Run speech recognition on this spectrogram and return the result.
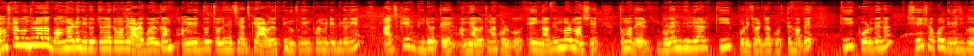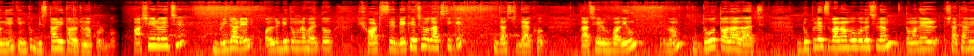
নমস্কার বন্ধুরা দা বঙ্গার্ডেন ইউটিউব চ্যানেলে তোমাদের আরও ওয়েলকাম আমি বিদ্যুৎ, চলে এসেছি আজকে আরও একটি নতুন ইনফরমেটিভ ভিডিও নিয়ে। আজকের ভিডিওতে আমি আলোচনা করব, এই নভেম্বর মাসে তোমাদের বোগেনভিলিয়ার কী পরিচর্যা করতে হবে, কি করবে না, সেই সকল জিনিসগুলো নিয়ে কিন্তু বিস্তারিত আলোচনা করব। পাশেই রয়েছে ব্রিজা রেড অলরেডি তোমরা হয়তো শর্টসে দেখেছ গাছটিকে। জাস্ট দেখো, গাছের ভলিউম এবং দোতলা গাছ। ডুপ্লেক্স বানাবো বলেছিলাম, তোমাদের সাথে আমি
